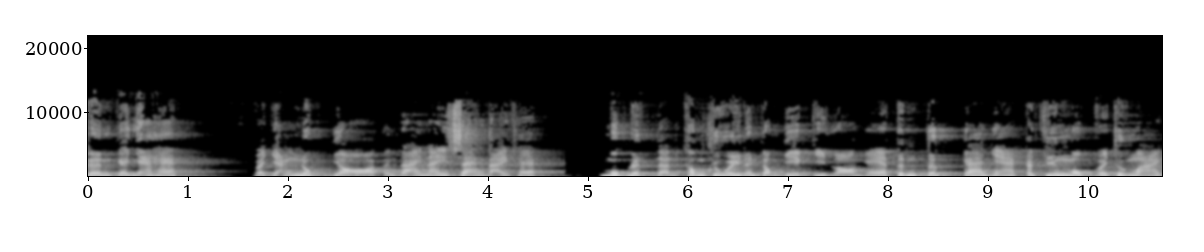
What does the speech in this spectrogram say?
trên cái nhà hát và dặn nút dò từ đài này sang đài khác. Mục đích là không chú ý đến công việc, chỉ lo nghe tin tức, ca nhạc, các chuyên mục về thương mại.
